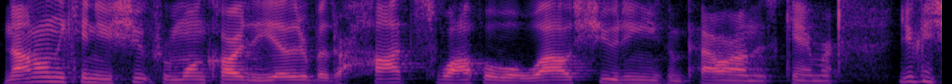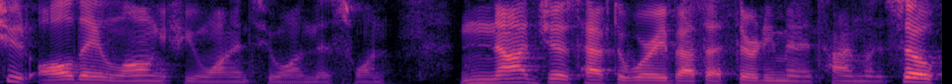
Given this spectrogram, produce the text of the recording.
Not only can you shoot from one card to the other, but they're hot swappable while shooting. You can power on this camera. You can shoot all day long if you wanted to on this one. Not just have to worry about that 30 minute time limit. So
